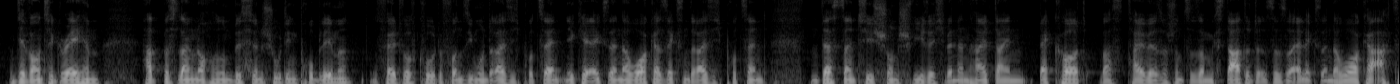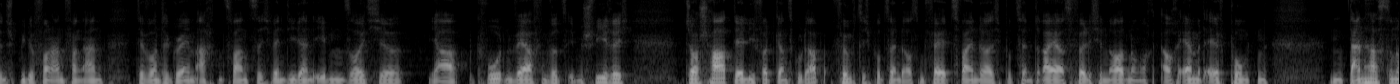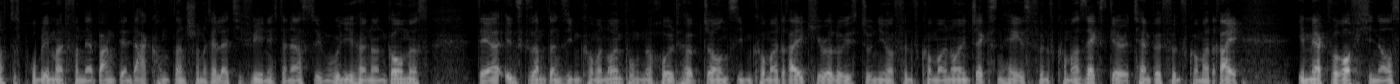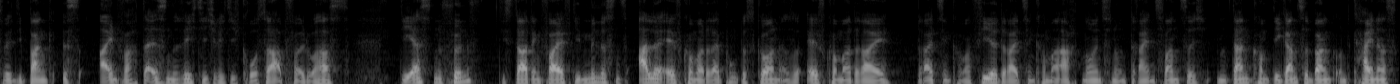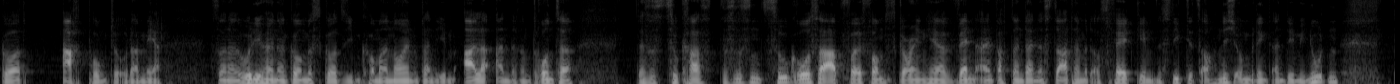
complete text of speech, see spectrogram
Devonta Graham hat bislang noch so ein bisschen Shooting-Probleme. Feldwurfquote von 37%, Nicky Alexander Walker 36%. Und das ist natürlich schon schwierig, wenn dann halt dein Backcourt, was teilweise schon zusammen gestartet ist, also Alexander Walker 18 Spiele von Anfang an, Devonta Graham 28, wenn die dann eben solche ja, Quoten werfen, wird es eben schwierig. Josh Hart, der liefert ganz gut ab, 50% aus dem Feld, 32% Dreier, ist völlig in Ordnung, auch, auch er mit 11 Punkten. Und dann hast du noch das Problem halt von der Bank, denn da kommt dann schon relativ wenig. Dann hast du eben Willie Hernan Gomez, der insgesamt dann 7,9 Punkte noch holt, Herb Jones 7,3, Kira Lewis Jr. 5,9, Jackson Hayes 5,6, Gary Temple 5,3. Ihr merkt, worauf ich hinaus will. Die Bank ist einfach, da ist ein richtig, richtig großer Abfall. Du hast die ersten fünf, die Starting Five, die mindestens alle 11,3 Punkte scoren, also 11,3, 13,4, 13,8, 19 und 23. Und dann kommt die ganze Bank und keiner scoret 8 Punkte oder mehr. Sondern Willy Hörner Gomez scored 7,9 und dann eben alle anderen drunter. Das ist zu krass. Das ist ein zu großer Abfall vom Scoring her, wenn einfach dann deine Starter mit aufs Feld gehen. Das liegt jetzt auch nicht unbedingt an den Minuten,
